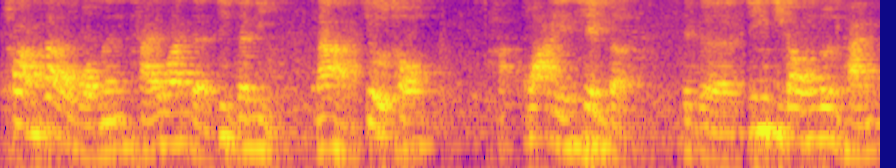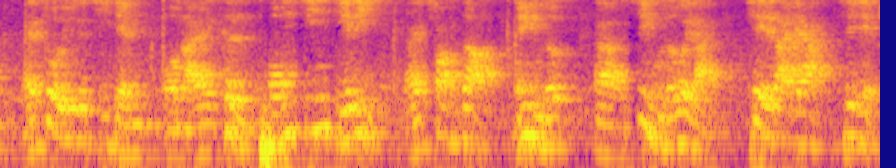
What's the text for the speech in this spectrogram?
创造我们台湾的竞争力。那就从花莲县的这个经济高峰论坛来做一个起点，我们来更同心协力来创造美女的呃幸福的未来。谢谢大家，谢谢。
